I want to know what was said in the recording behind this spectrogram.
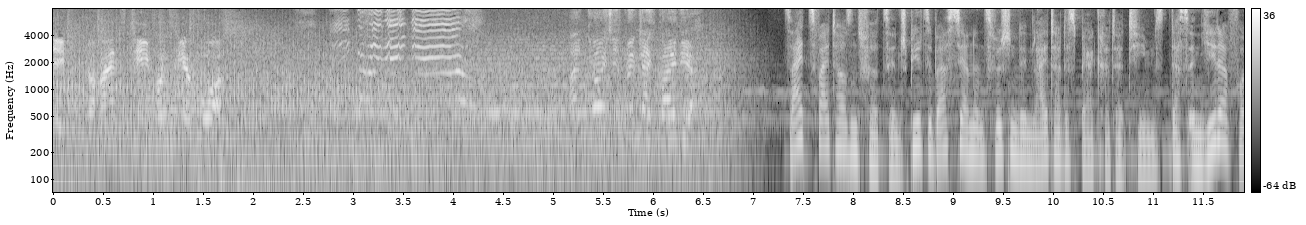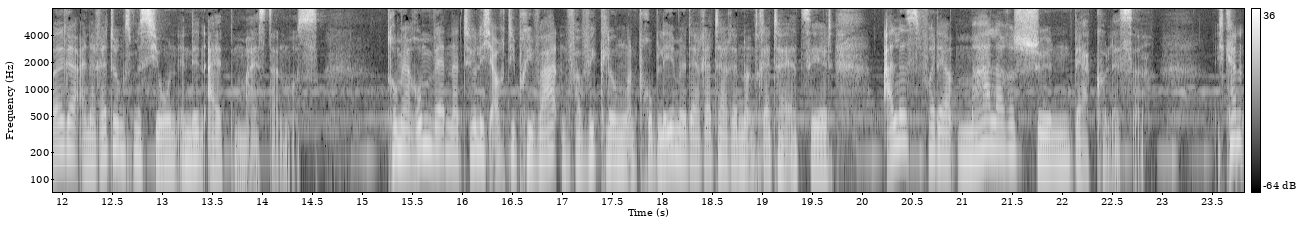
Michi, noch eins tief und vier vor. Halt durch, ich bin gleich bei dir. Seit 2014 spielt Sebastian inzwischen den Leiter des Bergretterteams, das in jeder Folge eine Rettungsmission in den Alpen meistern muss. Drumherum werden natürlich auch die privaten Verwicklungen und Probleme der Retterinnen und Retter erzählt. Alles vor der malerisch schönen Bergkulisse. Ich kann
